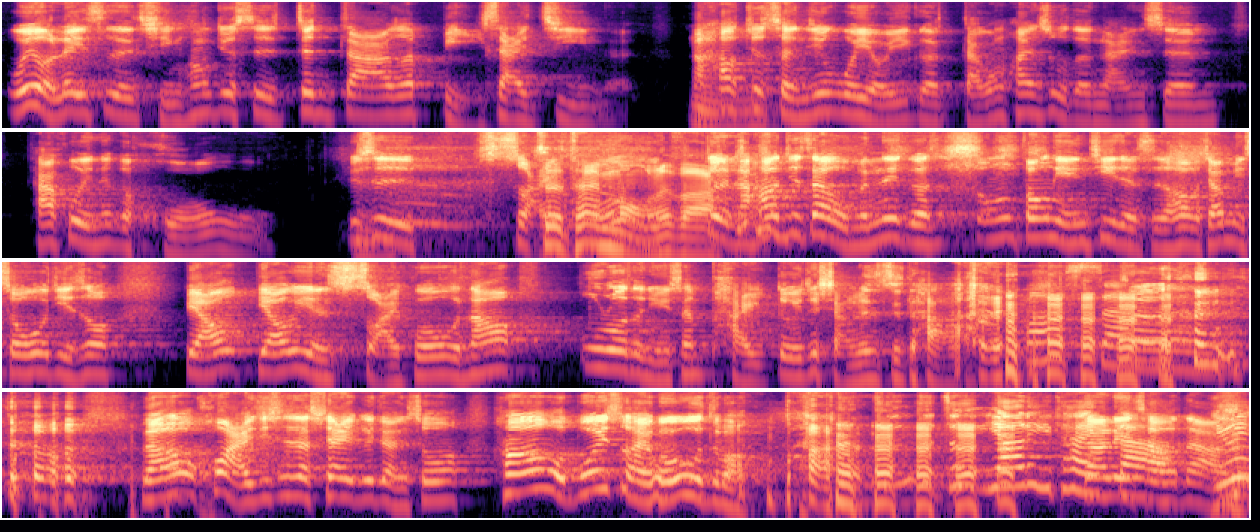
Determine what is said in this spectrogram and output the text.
我有类似的情况，就是正大家说比赛技能，然后就曾经我有一个打工换宿的男生，他会那个火舞。就是甩，这太猛了吧？对，然后就在我们那个丰丰年祭的时候，小米收获季的时候表表演甩锅舞，然后部落的女生排队就想认识他。哇塞！真的。然后后来就是下一个讲说：“哈，我不会甩活物怎么办？”真的，这个压力太大，压力超大。因为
